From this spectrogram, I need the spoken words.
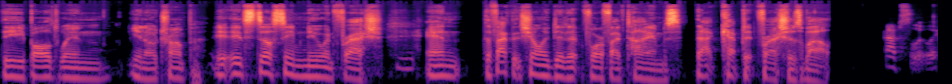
the Baldwin, you know, Trump. It, it still seemed new and fresh, mm-hmm. and the fact that she only did it four or five times that kept it fresh as well. absolutely.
